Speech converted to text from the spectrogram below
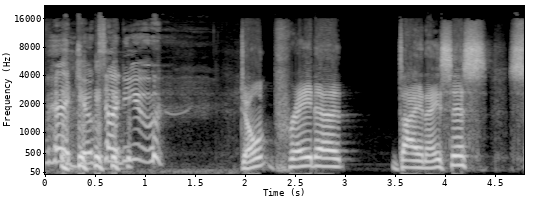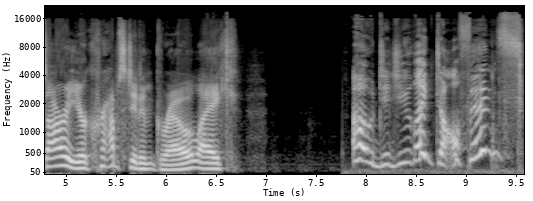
Uh, joke's on you. Don't pray to Dionysus. Sorry, your crops didn't grow. Like, Oh, did you like dolphins?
